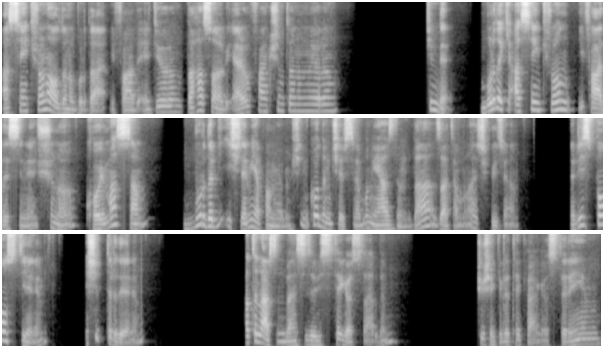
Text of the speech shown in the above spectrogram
asenkron olduğunu burada ifade ediyorum. Daha sonra bir arrow function tanımlıyorum. Şimdi buradaki asenkron ifadesini şunu koymazsam burada bir işlemi yapamıyorum. Şimdi kodun içerisine bunu yazdığımda zaten bunu açıklayacağım. Response diyelim. Eşittir diyelim. Hatırlarsınız ben size bir site gösterdim. Şu şekilde tekrar göstereyim.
